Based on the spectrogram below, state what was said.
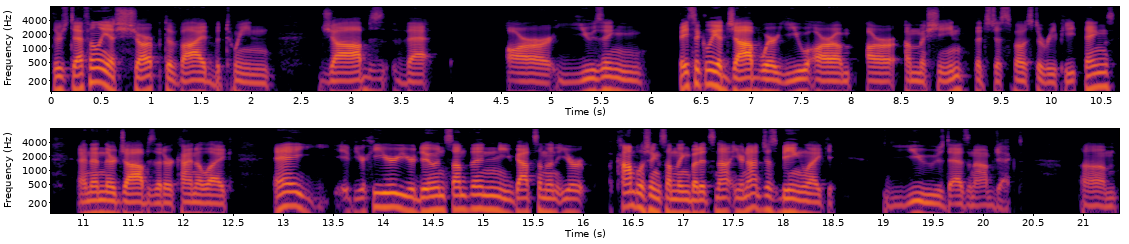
there's definitely a sharp divide between jobs that are using basically a job where you are a, are a machine that's just supposed to repeat things and then there are jobs that are kind of like hey if you're here you're doing something you've got something you're accomplishing something but it's not you're not just being like used as an object um.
